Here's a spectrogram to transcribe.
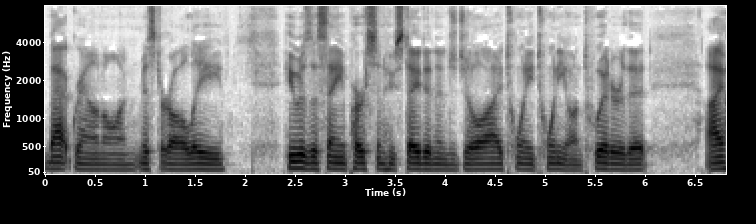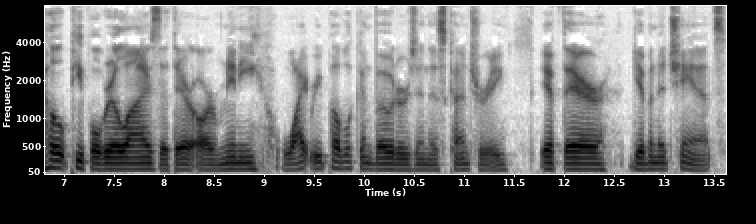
background on Mr. Ali. He was the same person who stated in July 2020 on Twitter that I hope people realize that there are many white Republican voters in this country, if they're given a chance,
